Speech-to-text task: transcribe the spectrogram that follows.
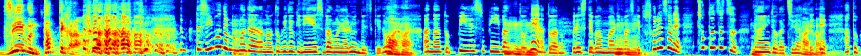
ずいぶん経ってから。でも私今でもまだあの時々 DS 版はやるんですけど、はいはい、あのあと PSP 版とね、うんうん、あとあのプレステ版もありますけど、うんうん、それぞれちょっとずつ難易度が違ってて、うんはいはい、あと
